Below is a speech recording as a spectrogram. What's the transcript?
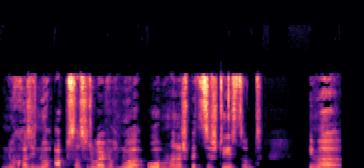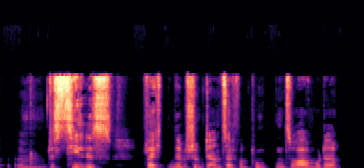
nur quasi nur Ups, also du einfach nur oben an der Spitze stehst und immer ähm, das Ziel ist, vielleicht eine bestimmte Anzahl von Punkten zu haben oder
